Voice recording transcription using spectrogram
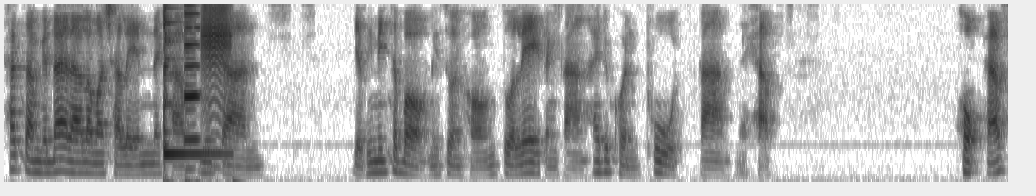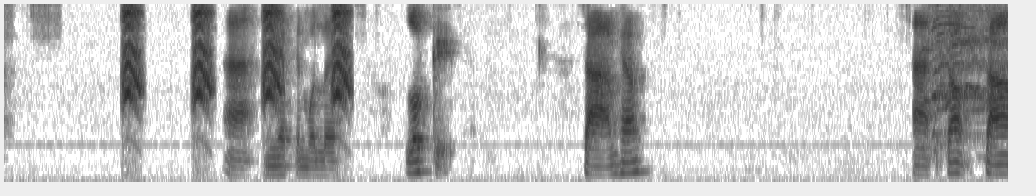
ถ้าจำกันได้แล้วเรามา challenge นะครับด้วยการ เดี๋ยวพี่มิกจะบอกในส่วนของตัวเลขต่างๆ ให้ทุกคนพูดตามนะครับ6ครับ อ่าเงียบกันหมดเลยโลกุสามครับ อ่าถูกต้องซัง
